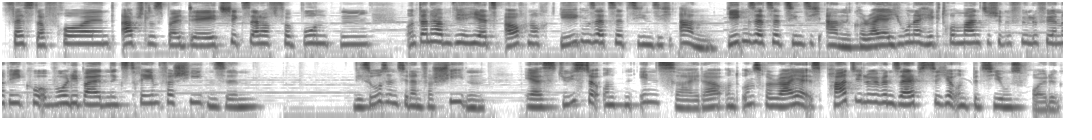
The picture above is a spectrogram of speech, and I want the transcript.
Fester Freund, Abschlussballdate, schicksalhaft verbunden. Und dann haben wir hier jetzt auch noch Gegensätze ziehen sich an. Gegensätze ziehen sich an. Coraya Yuna hegt romantische Gefühle für Enrico, obwohl die beiden extrem verschieden sind. Wieso sind sie denn verschieden? Er ist düster und ein Insider und unsere Raya ist Partylöwin, selbstsicher und beziehungsfreudig.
